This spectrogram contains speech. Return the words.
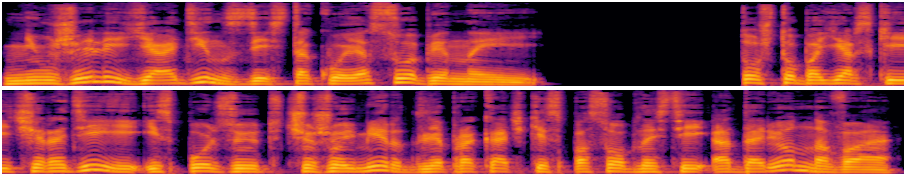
Неужели я один здесь такой особенный? То, что боярские чародеи используют чужой мир для прокачки способностей одаренного,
